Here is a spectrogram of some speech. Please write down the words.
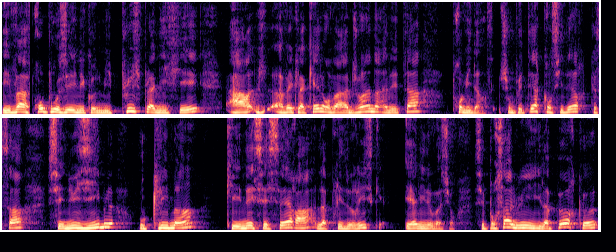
et va proposer une économie plus planifiée avec laquelle on va adjoindre un État-providence. Schumpeter considère que ça, c'est nuisible au climat qui est nécessaire à la prise de risque et à l'innovation. C'est pour ça, lui, il a peur que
